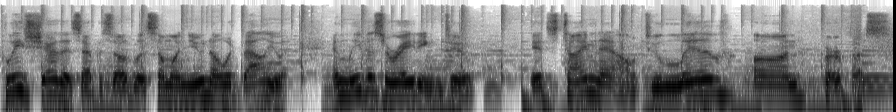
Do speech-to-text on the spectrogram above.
Please share this episode with someone you know would value it and leave us a rating too. It's time now to live on purpose.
